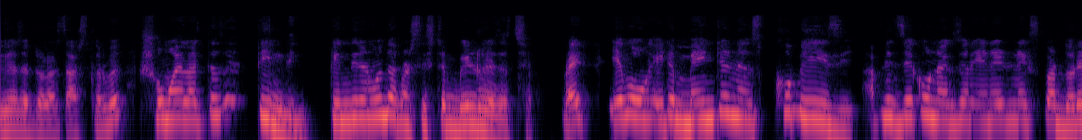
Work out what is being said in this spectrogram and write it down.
দুই হাজার ডলার চার্জ করবে। সময় লাগতেছে তিন দিন। তিন দিনের মধ্যে আপনার সিস্টেম বিল্ড হয়ে যাচ্ছে রাইট এবং এটা মেনটেনেন্স খুব ইজি আপনি যে কোনো একজন এনআইডেন এক্সপার্ট ধরে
